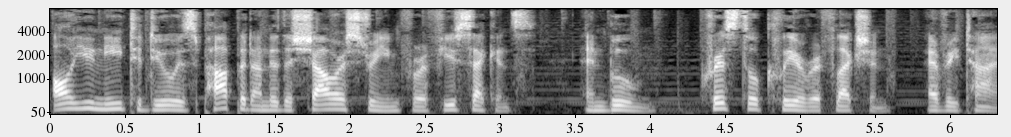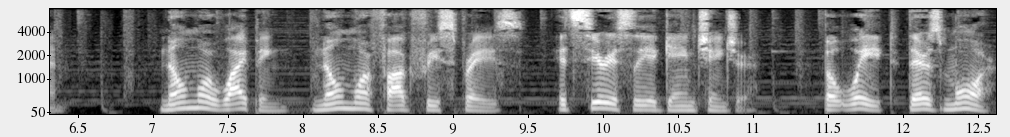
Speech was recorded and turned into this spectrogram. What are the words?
all you need to do is pop it under the shower stream for a few seconds, and boom, crystal clear reflection, every time. No more wiping, no more fog free sprays, it's seriously a game changer. But wait, there's more!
